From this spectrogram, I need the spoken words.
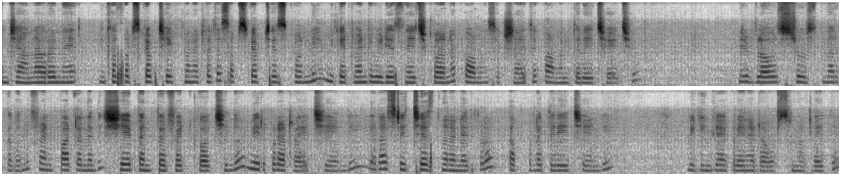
మన ఛానల్ ఎవరైనా ఇంకా సబ్స్క్రైబ్ చేయకపోయినట్లయితే సబ్స్క్రైబ్ చేసుకోండి. మీకు ఎటువంటి వీడియోస్ నేర్చుకోవాలన్నా కామెంట్ సెక్షన్ అయితే కామెంట్ తెలియచేయచ్చు. మీరు బ్లౌజ్ చూస్తున్నారు కదండి ఫ్రంట్ పార్ట్ అనేది షేప్ ఎంత పర్ఫెక్ట్గా వచ్చిందో మీరు కూడా ట్రై చేయండి. ఎలా స్టిచ్ చేస్తున్నారు అనేది కూడా తప్పకుండా తెలియచేయండి. మీకు ఇంకా ఎక్కడైనా డౌట్స్ ఉన్నట్లయితే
